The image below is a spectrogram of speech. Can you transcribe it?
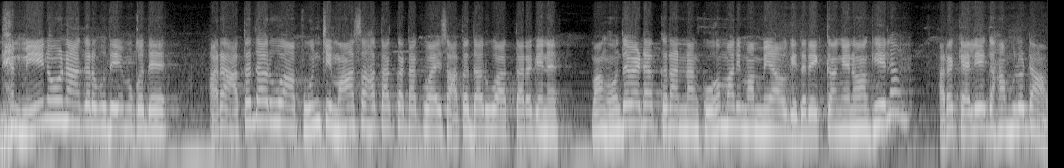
දැ මේ නෝනා කරපු දේමකොද අර අතදරවා පුංචි මාසහතක් අටක් වයිස අතදරුවත් අරගෙන මං හොඳ වැඩක් කරන්න කොහමරි මම මෙයාව ගෙදර එක්කං එනවා කියලා අර කැලේ ගහමුලටාව.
